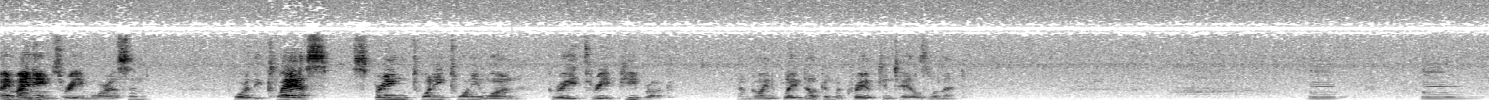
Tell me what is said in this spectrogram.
Hi, my name's Ray Morrison. For the CLASP Spring 2021 Grade 3 Piobaireachd, I'm going to play Duncan MacRae of Kintail's Lament. Mm-hmm.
